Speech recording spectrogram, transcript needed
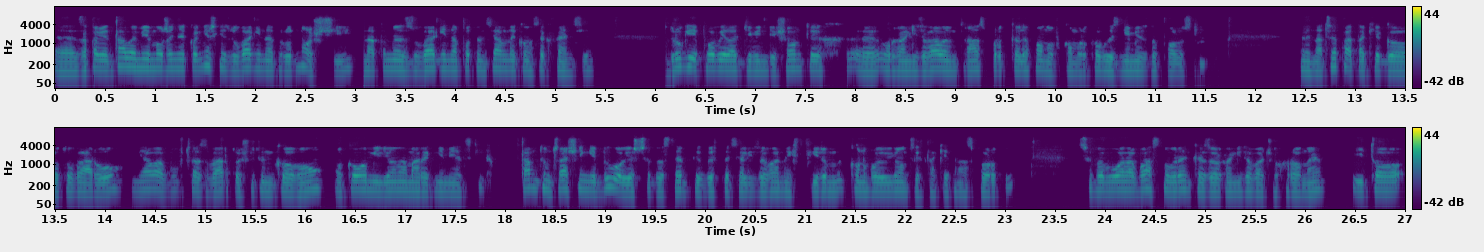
E, zapamiętałem je może niekoniecznie z uwagi na trudności, natomiast z uwagi na potencjalne konsekwencje. W drugiej połowie lat 90. E, organizowałem transport telefonów komórkowych z Niemiec do Polski. Naczepa takiego towaru miała wówczas wartość rynkową około miliona marek niemieckich. W tamtym czasie nie było jeszcze dostępnych wyspecjalizowanych firm konwojujących takie transporty. Trzeba było na własną rękę zorganizować ochronę i to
